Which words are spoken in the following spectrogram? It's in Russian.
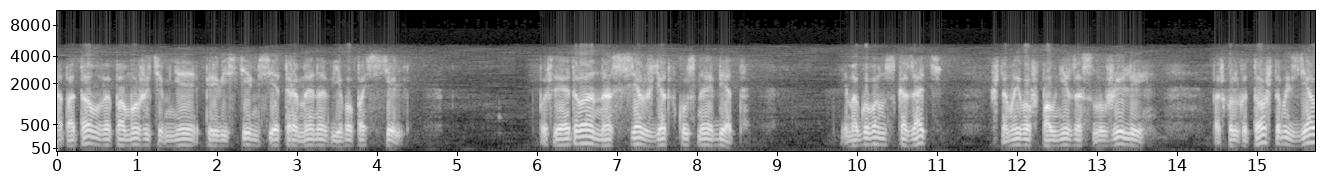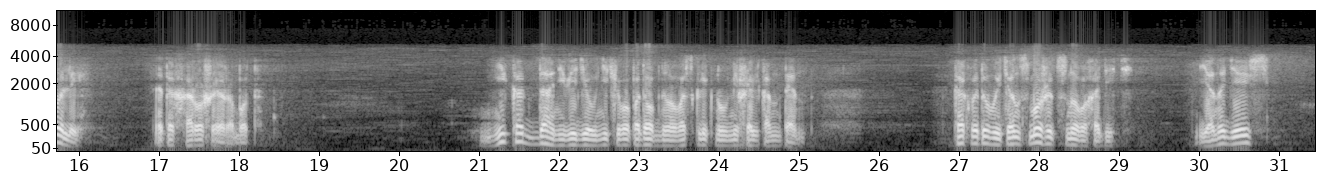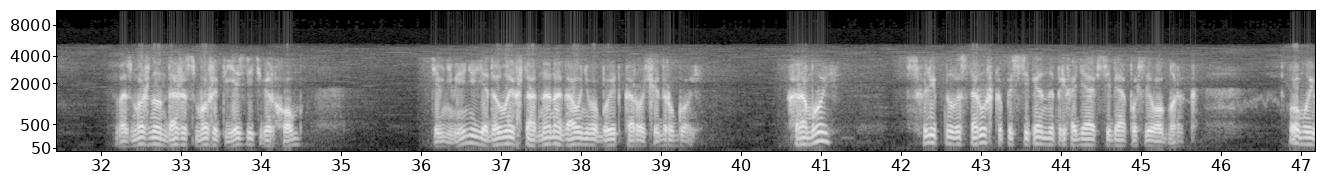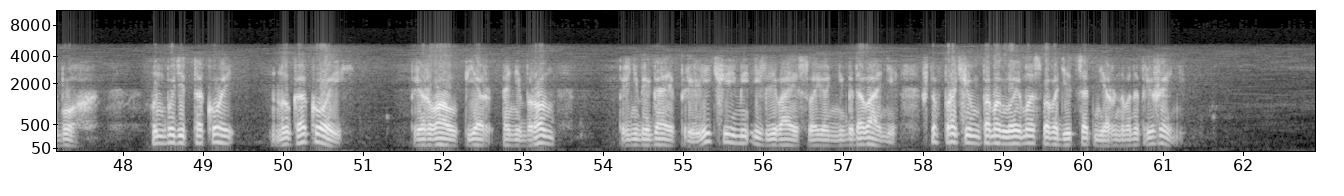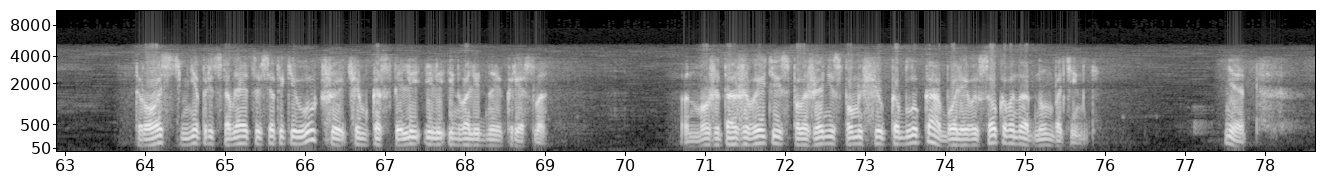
а потом вы поможете мне перевести мсье Тремена в его постель. После этого нас всех ждет вкусный обед. И могу вам сказать, что мы его вполне заслужили, поскольку то, что мы сделали, это хорошая работа. «Никогда не видел ничего подобного!» — воскликнул Мишель Кантен. «Как вы думаете, он сможет снова ходить?» «Я надеюсь. Возможно, он даже сможет ездить верхом. Тем не менее, я думаю, что одна нога у него будет короче другой». «Хромой?» — схлипнула старушка, постепенно приходя в себя после обморока. «О мой бог! Он будет такой...» «Ну какой?» прервал Пьер Аниброн, пренебрегая приличиями, изливая свое негодование, что, впрочем, помогло ему освободиться от нервного напряжения. Трость мне представляется все-таки лучше, чем костыли или инвалидное кресло. Он может даже выйти из положения с помощью каблука, более высокого на одном ботинке. Нет,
